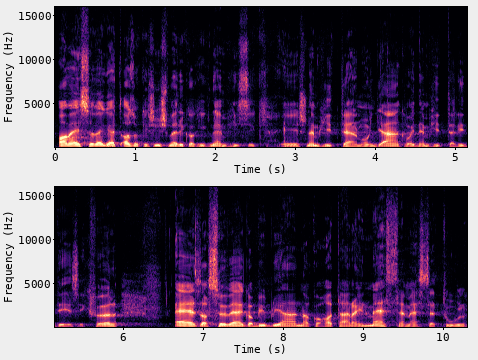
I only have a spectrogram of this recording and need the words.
amely szöveget azok is ismerik, akik nem hiszik, és nem hittel mondják, vagy nem hittel idézik föl. Ez a szöveg a Bibliának a határain messze-messze túl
